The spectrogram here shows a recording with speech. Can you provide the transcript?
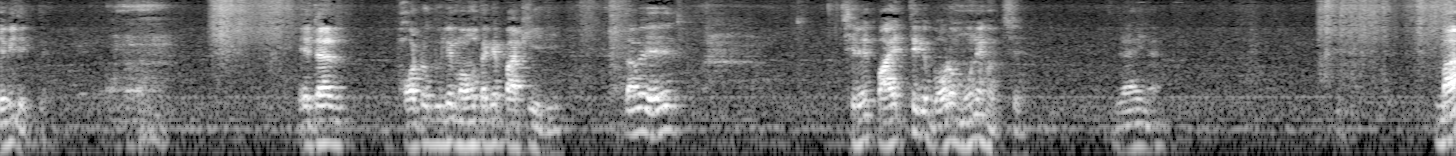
হেভি দেখতে। এটার ফটো তুলে মমতাকে পাঠিয়ে দিই। তবে ছেলের পায়ের থেকে বড় মনে হচ্ছে। জানি না। মা?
